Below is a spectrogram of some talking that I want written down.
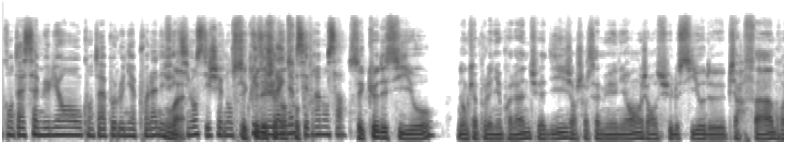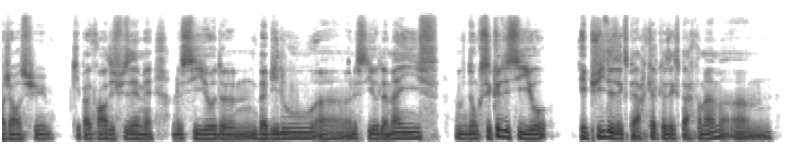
Quand t'as Samuelian ou quand t'as Apollonia Poilane, effectivement, c'est des chefs d'entreprise. le line-up, c'est vraiment ça. C'est que des CEO. Donc, Apollonia Poilane, tu l'as dit, Jean-Charles Samuelian, j'ai reçu le CEO de Pierre Fabre, j'ai reçu, qui n'est pas encore diffusé, mais le CEO de Babylou, euh, le CEO de la Maïf. Donc, c'est que des CEO. Et puis des experts, quelques experts quand même. Euh,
